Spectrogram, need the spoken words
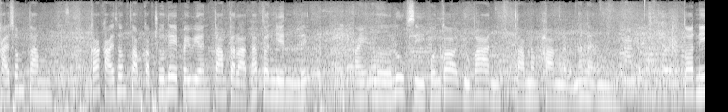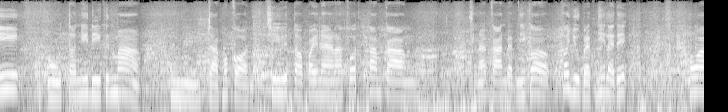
ขายส้มตำก็ขายส้มตำกับโชเล่ไปเวียนตามตลาดนัดตอนเย็นเลไปเออลูกสี่คนก็อยู่บ้านตามลำพังอะไรแบบนั้นแหละตอนนี้โอ้ตอนนี้ดีขึ้นมากอืมจากเมื่อก่อนชีวิตต่อไปในอนาคตท่ามกลางสถานการณ์แบบนี้ก็ก็อยู่แบบนี้แหละเด้เพราะว่า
